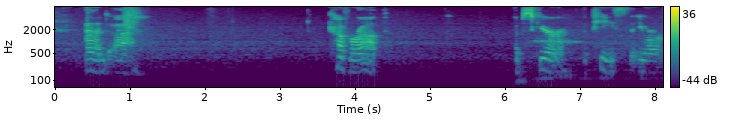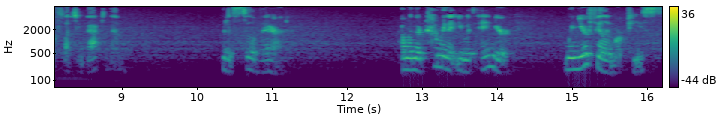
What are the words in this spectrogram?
and uh, cover up, obscure the peace that you are reflecting back to them. But it's still there. And when they're coming at you with anger, when you're feeling more peace,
